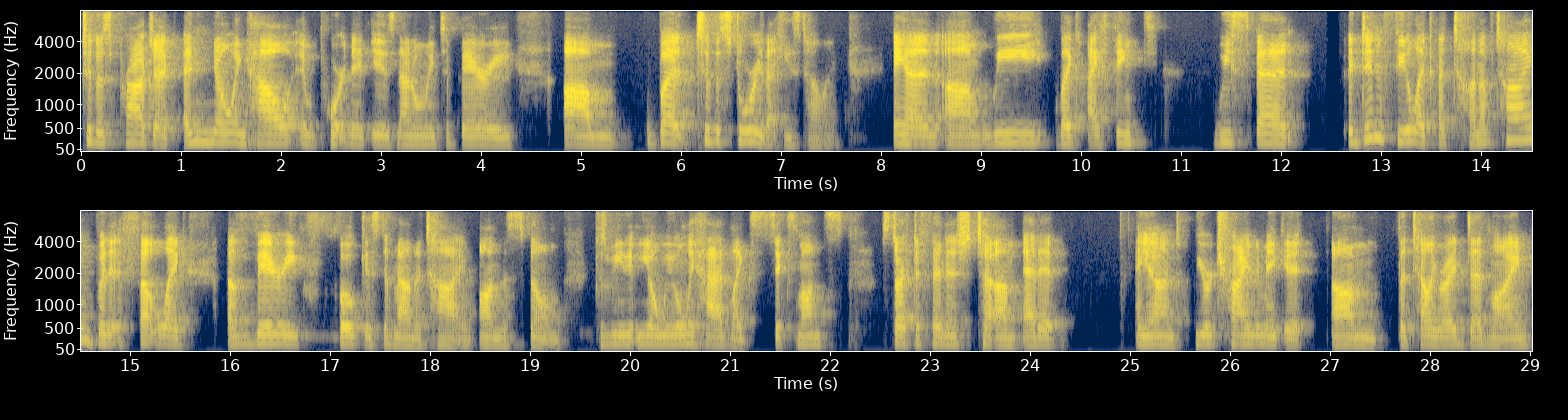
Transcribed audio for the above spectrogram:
to this project and knowing how important it is not only to Barry, um, but to the story that he's telling. And um, we like, I think we spent. It didn't feel like a ton of time, but it felt like a very focused amount of time on this film. Because we you know we only had like six months start to finish to um, edit. And we were trying to make it um, the telluride deadline.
